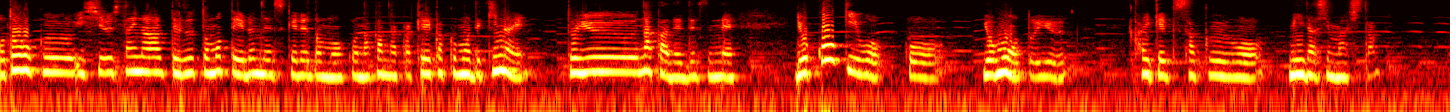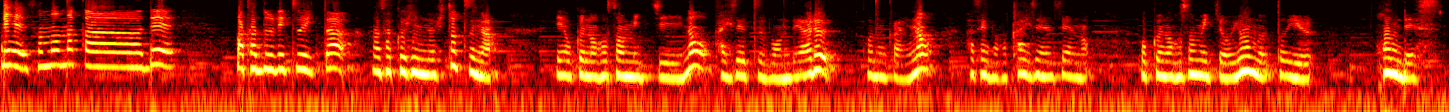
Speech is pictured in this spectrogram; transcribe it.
こう東北一周したいなってずっと思っているんですけれども、こうなかなか計画もできないという中でですね、旅行記をこう読もうという解決策を見出しました。でその中で、まあ、たどり着いた、まあ、作品の一つが「奥の細道」の解説本である今回の長谷川海先生の「奥の細道」を読むという本です。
